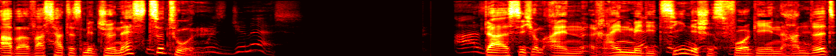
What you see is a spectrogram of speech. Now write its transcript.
Aber was hat es mit Jeunesse zu tun? Da es sich um ein rein medizinisches Vorgehen handelt,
